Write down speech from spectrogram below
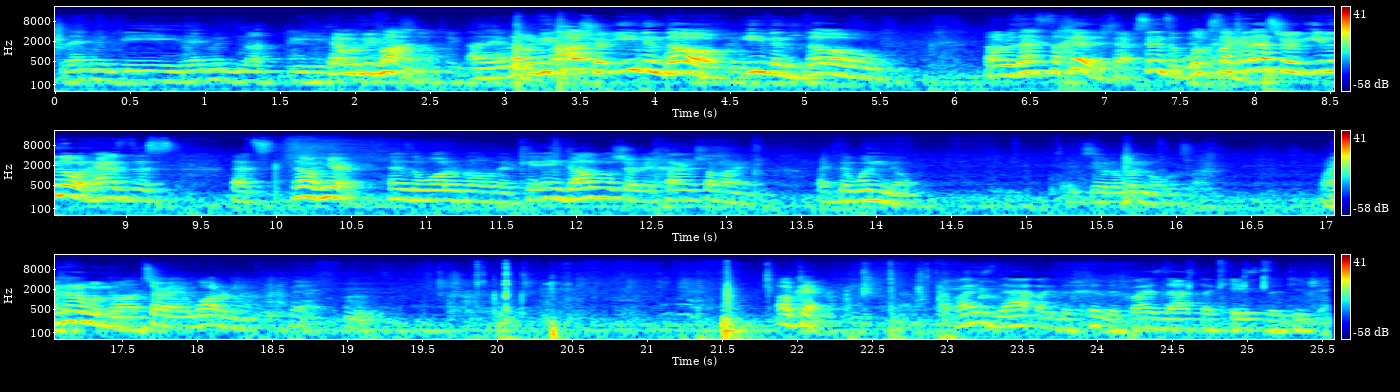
So that would be that would not be. That would be fine. Oh, that would, That would be fine. kosher even though, even though, in other words, that's the chiddush. That since it looks like an esrog, even though it has this, that's no here it has the water mill over there. Kein galgal sharichaim shamayim, like the windmill. You see what a windmill looks like. I'm not a windmill. I'm sorry, a watermelon. Yeah. Okay. Why is that like the chiddush? Why is that the case they're teaching?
